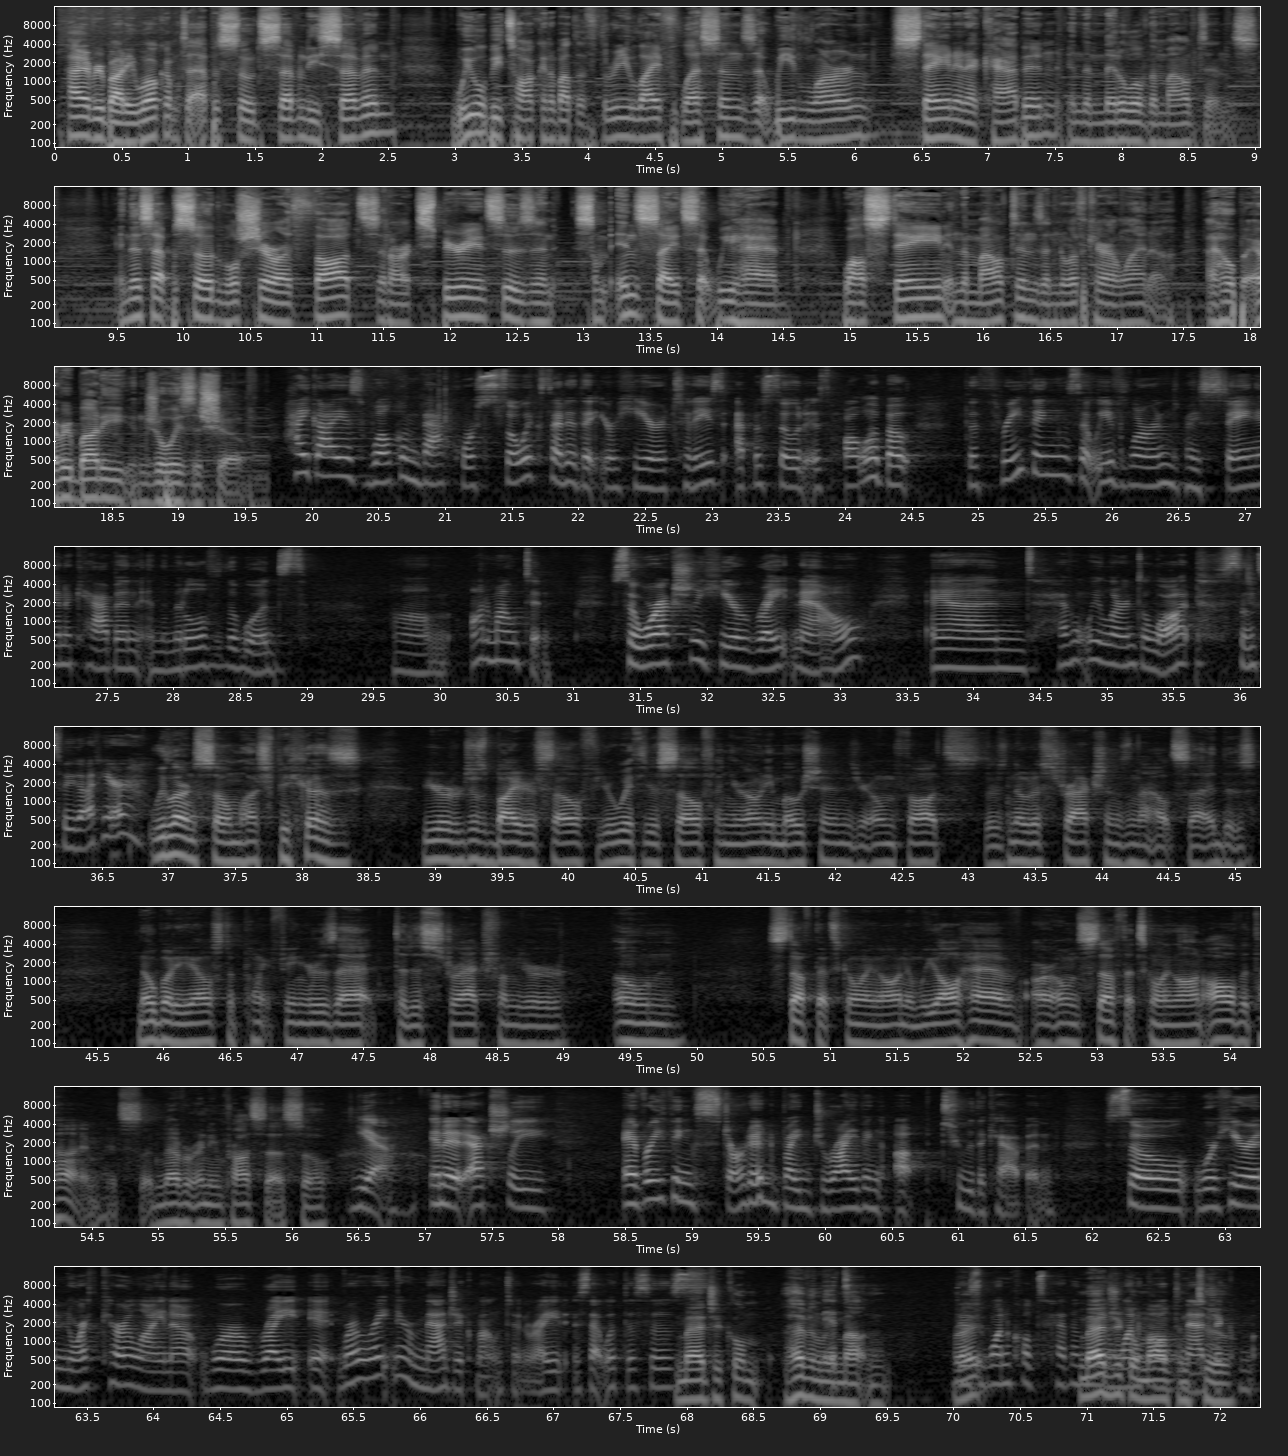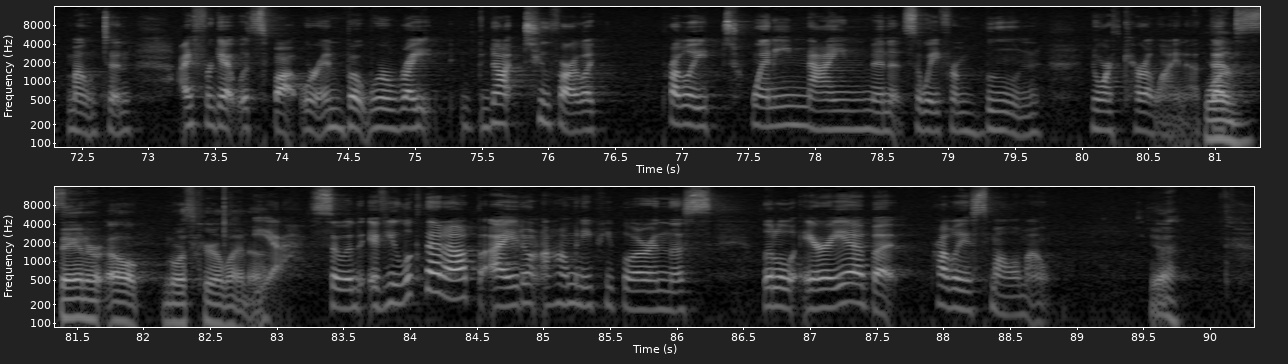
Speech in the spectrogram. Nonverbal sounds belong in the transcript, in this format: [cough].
Hi, everybody. Welcome to episode 77. We will be talking about the three life lessons that we learned staying in a cabin in the middle of the mountains. In this episode, we'll share our thoughts and our experiences and some insights that we had while staying in the mountains in North Carolina. I hope everybody enjoys the show. Hi, guys. Welcome back. We're so excited that you're here. Today's episode is all about the three things that we've learned by staying in a cabin in the middle of the woods um, on a mountain. So, we're actually here right now. And haven't we learned a lot [laughs] since we got here? We learned so much [laughs] because you're just by yourself. You're with yourself and your own emotions, your own thoughts. There's no distractions on the outside. There's nobody else to point fingers at to distract from your own stuff that's going on. And we all have our own stuff that's going on all the time. It's a never ending process. So, Yeah. And it actually, everything started by driving up to the cabin. So we're here in North Carolina. We're right it, we're right near Magic Mountain, right? Is that what this is? magical, heavenly It's- mountain, There's one called Heavenly Magical and one Mountain, called Magic too. Mountain. I forget what spot we're in, but we're right not too far, like probably 29 minutes away from Boone, North Carolina. We're in Banner Elk, North Carolina. Yeah. So if you look that up, I don't know how many people are in this little area, but probably a small amount. Yeah.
